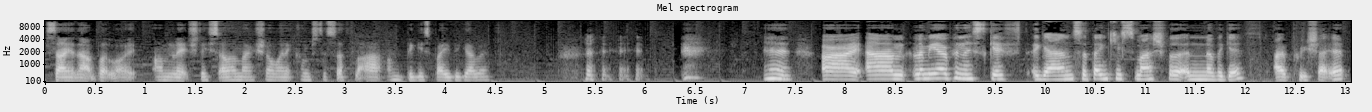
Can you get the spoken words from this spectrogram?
Say that, but like I'm literally so emotional when it comes to stuff like that. I'm the biggest baby going. all right, um, let me open this gift again. So thank you, Smash, for another gift. I appreciate it.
